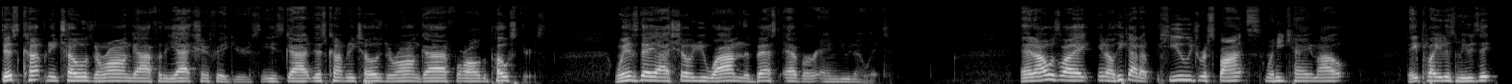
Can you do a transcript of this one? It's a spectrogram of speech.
this company chose the wrong guy for the action figures. He's got this company chose the wrong guy for all the posters. Wednesday, I show you why I'm the best ever, and you know it. And I was like, you know, he got a huge response when he came out. They played his music,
